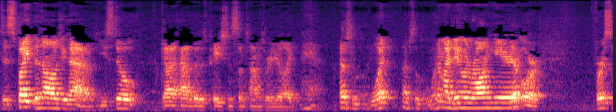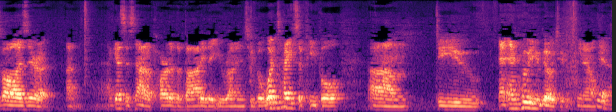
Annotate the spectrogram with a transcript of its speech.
despite the knowledge you have, you still gotta have those patients sometimes where you're like, man, absolutely, what absolutely. what am I doing wrong here? Yep. Or first of all, is there a I'm, I guess it's not a part of the body that you run into, but what Mhm. types of people um, do you and, and who do you go to? You know, Yeah.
